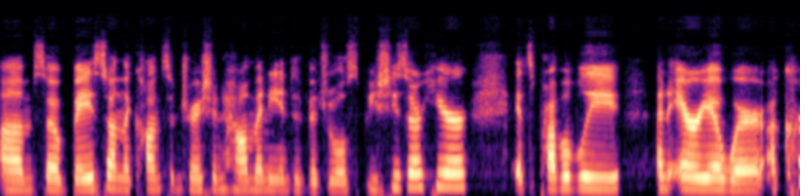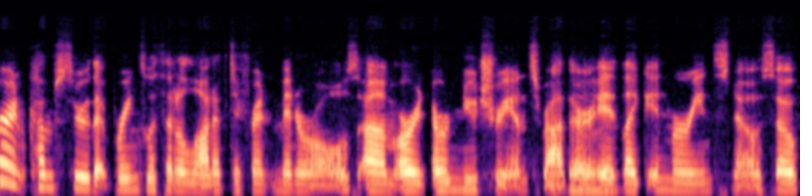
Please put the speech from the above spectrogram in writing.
Um, so based on the concentration, how many individual species are here, it's probably an area where a current comes through that brings with it a lot of different minerals um, or, or nutrients rather, Mhm. it like in marine snow. So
